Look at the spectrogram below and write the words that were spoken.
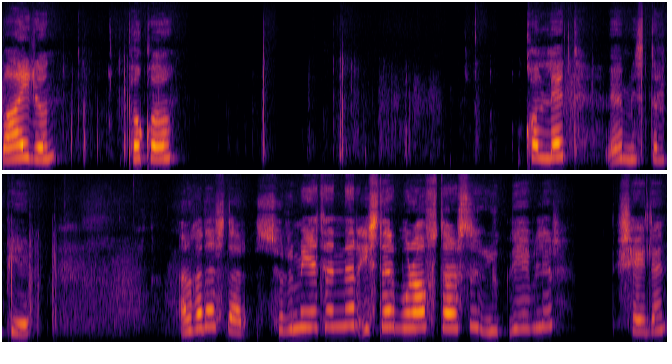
Byron, Poco, Colette ve Mr. P. Arkadaşlar sürümü yetenler ister Brawl Stars'ı yükleyebilir. Şeyden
